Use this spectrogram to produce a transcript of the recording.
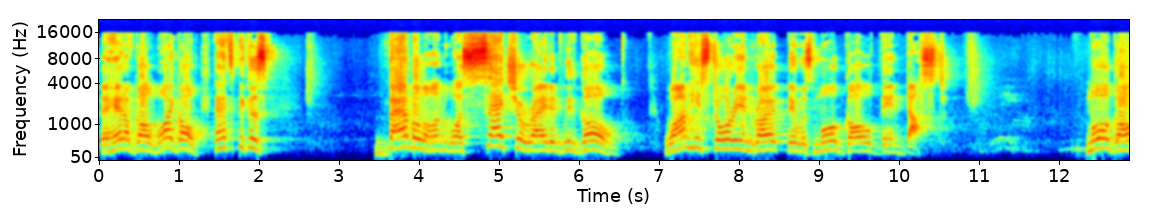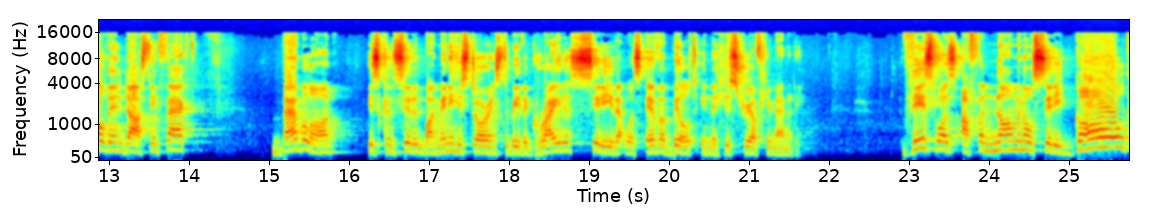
the head of gold. Why gold? That's because Babylon was saturated with gold. One historian wrote there was more gold than dust. More gold than dust. In fact, Babylon is considered by many historians to be the greatest city that was ever built in the history of humanity. This was a phenomenal city. Gold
